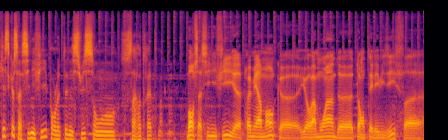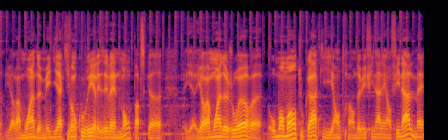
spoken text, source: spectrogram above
Qu'est-ce que ça signifie pour le tennis suisse, son, sa retraite maintenant? Bon, ça signifie euh, premièrement qu'il y aura moins de temps télévisif, il y aura moins de médias qui vont couvrir les événements parce que il y aura moins de joueurs, au moment en tout cas, qui entrent en demi-finale et en finale, mais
